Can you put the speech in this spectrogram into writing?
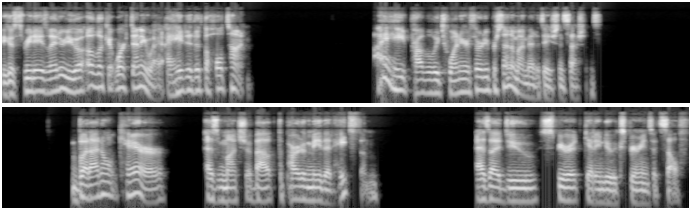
Because three days later, you go, oh, look, it worked anyway. I hated it the whole time. I hate probably 20 or 30% of my meditation sessions. But I don't care as much about the part of me that hates them as I do spirit getting to experience itself.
